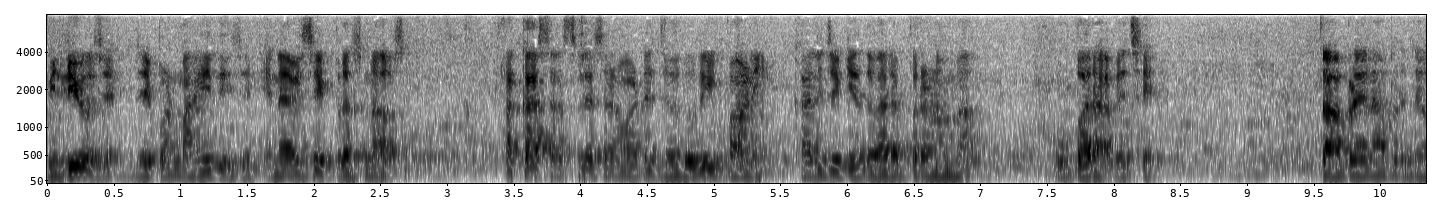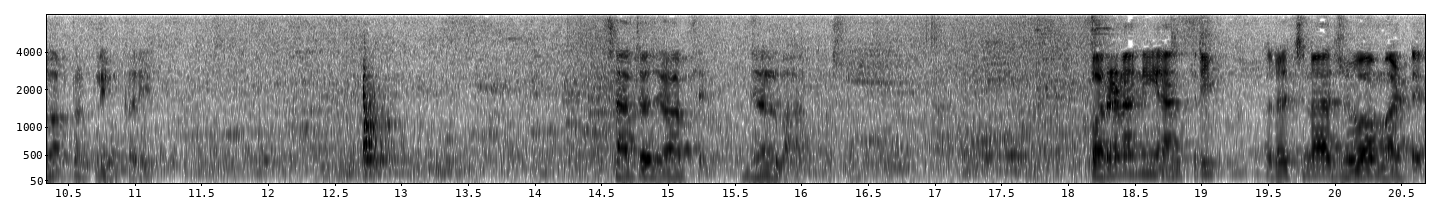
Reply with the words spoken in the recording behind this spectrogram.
વીડિયો છે, જે પણ માહિતી છે, એના વિશે એક પ્રશ્ન આવશે. પ્રકાશ સંશ્લેષણ માટે જરૂરી પાણી ખાલી જગ્યા દ્વારા પરિણામમાં ઉપર આવે છે. તો આપણે એના પર જવાબ પર ક્લિક કરીએ. સાચો જવાબ છે, જલવાહક કોષો. પર્ણની આંતરિક રચના જોવા માટે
